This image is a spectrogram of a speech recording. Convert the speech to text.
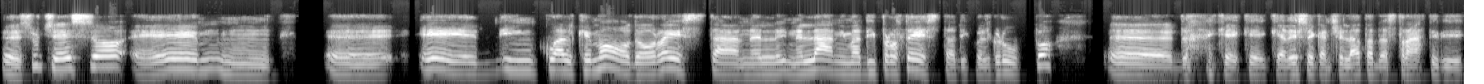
eh, successo e, mh, mm, eh, e, in qualche modo resta nel, nell'anima di protesta di quel gruppo. Eh, che, che, che, adesso è cancellata da strati di,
